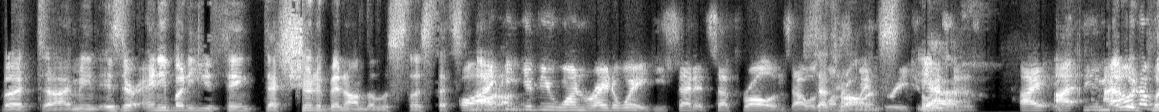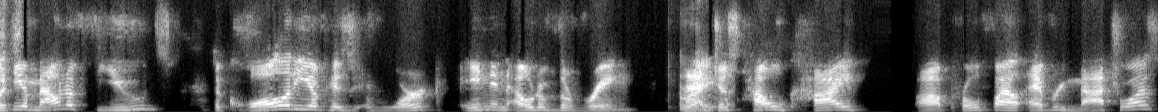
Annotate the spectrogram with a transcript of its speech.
But uh, I mean, is there anybody you think that should have been on the list list that's well, not I can on? give you one right away. He said it. Seth Rollins. That was Seth one Rollins. of my three choices. Yeah. I, I- the I amount would of put- the amount of feuds, the quality of his work in and out of the ring, right. and just how high uh, profile every match was.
